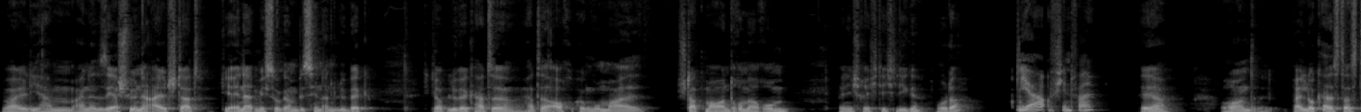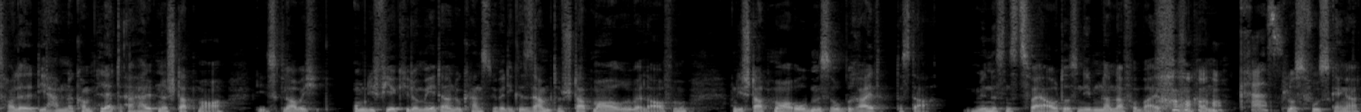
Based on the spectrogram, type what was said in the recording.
weil die haben eine sehr schöne Altstadt. Die erinnert mich sogar ein bisschen an Lübeck. Ich glaube, Lübeck hatte, hatte auch irgendwo mal Stadtmauern drumherum, wenn ich richtig liege, oder? Ja, auf jeden Fall. Ja. Und bei Lucca ist das Tolle, die haben eine komplett erhaltene Stadtmauer. Die ist, glaube ich, um die vier Kilometer und du kannst über die gesamte Stadtmauer rüberlaufen. Und die Stadtmauer oben ist so breit, dass da mindestens zwei Autos nebeneinander vorbeifahren können. Oh, krass. Plus Fußgänger.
